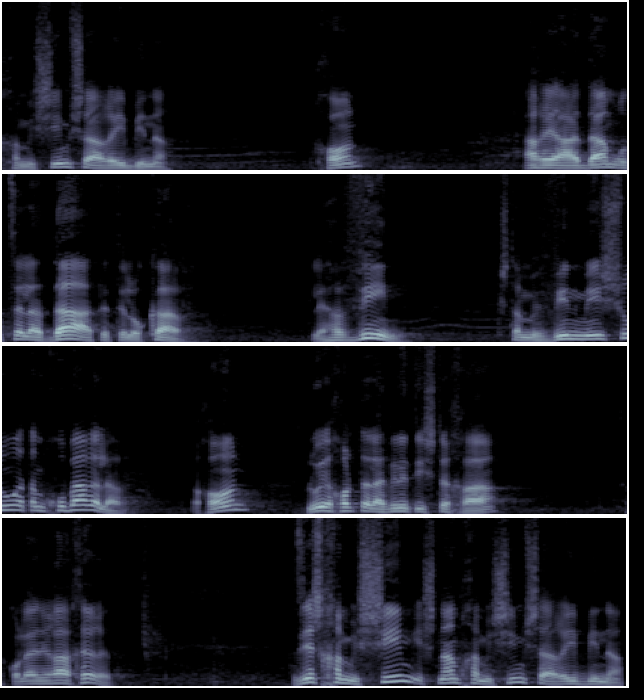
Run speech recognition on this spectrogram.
50 שערי בינה, נכון? הרי האדם רוצה לדעת את אלוקיו, להבין. כשאתה מבין מישהו, אתה מחובר אליו, נכון? לו יכולת להבין את אשתך, הכל היה נראה אחרת. אז יש 50, ישנם 50 שערי בינה.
